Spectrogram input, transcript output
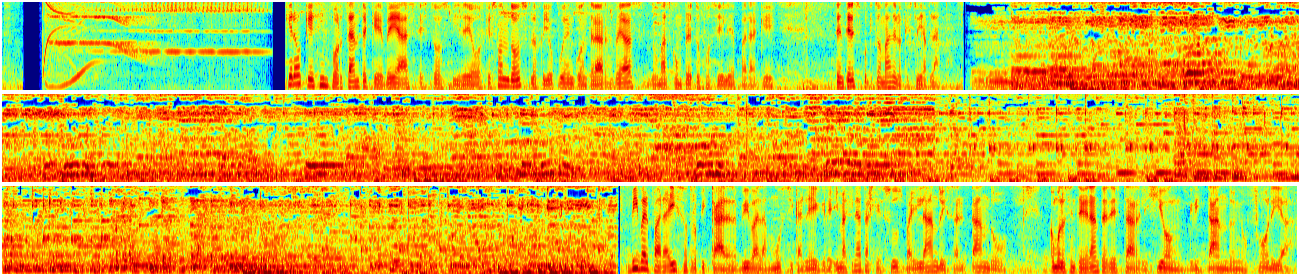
Creo que es importante que veas estos videos, que son dos los que yo puedo encontrar, veas lo más completo posible para que te enteres un poquito más de lo que estoy hablando. Viva el paraíso tropical, viva la música alegre. Imagínate a Jesús bailando y saltando como los integrantes de esta religión, gritando en euforia.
